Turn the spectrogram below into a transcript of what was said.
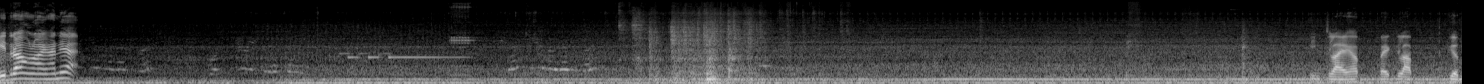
ปิดร่องหน่อยคันเนี้ยวิ่งไกลครับไปกลับเกือบ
